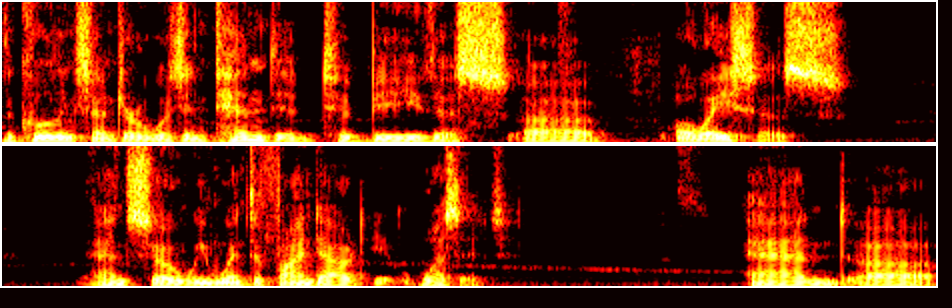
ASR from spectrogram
the cooling center was intended to be this uh, oasis. And so we went to find out, was it? And uh,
